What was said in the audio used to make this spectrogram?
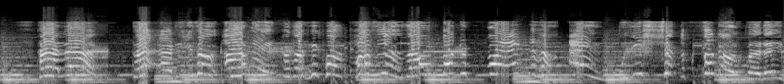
Hey look! That edit is on it because his own fucking friend! Hey, will you shut the fuck up buddy?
